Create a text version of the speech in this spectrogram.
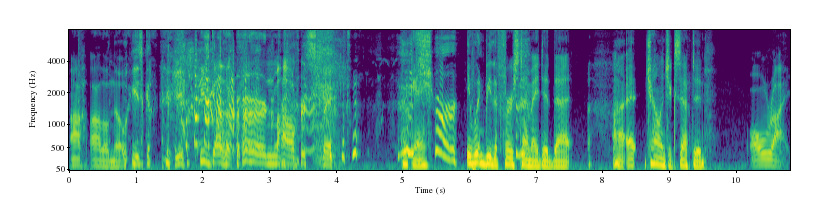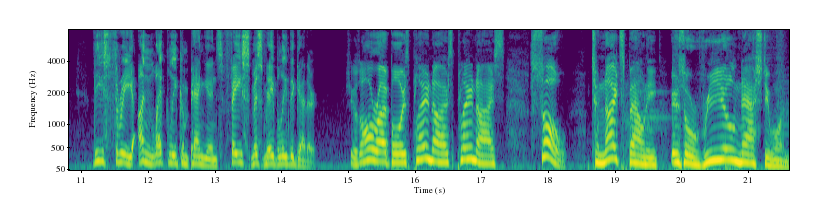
I, I don't know. He's got he, he's got to earn my respect. Okay. Sure. It wouldn't be the first time I did that. Uh, challenge accepted. All right. These three unlikely companions face Miss Maybelline together. She goes, All right, boys, play nice, play nice. So, tonight's bounty is a real nasty one.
